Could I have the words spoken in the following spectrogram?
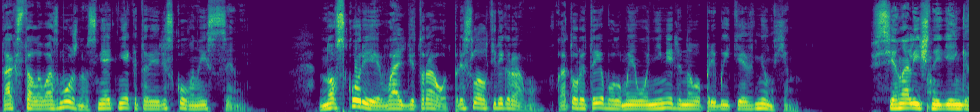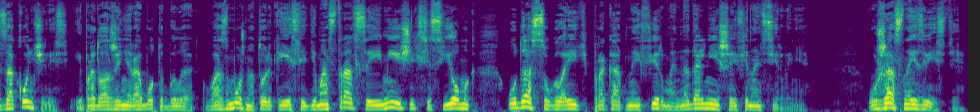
Так стало возможным снять некоторые рискованные сцены. Но вскоре Вальди Траут прислал телеграмму, в которой требовал моего немедленного прибытия в Мюнхен. Все наличные деньги закончились, и продолжение работы было возможно только если демонстрации имеющихся съемок удастся уговорить прокатные фирмы на дальнейшее финансирование. Ужасное известие.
